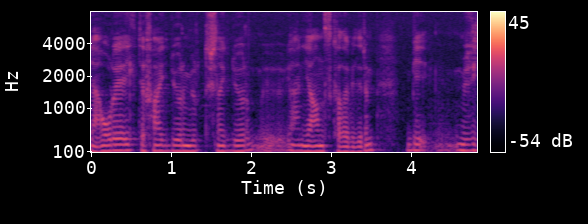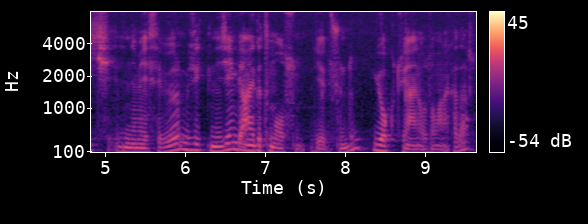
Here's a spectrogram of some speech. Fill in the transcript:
Yani oraya ilk defa gidiyorum, yurt dışına gidiyorum. Yani yalnız kalabilirim. Bir müzik dinlemeyi seviyorum. Müzik dinleyeceğim bir aygıtım olsun diye düşündüm. Yoktu yani o zamana kadar.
